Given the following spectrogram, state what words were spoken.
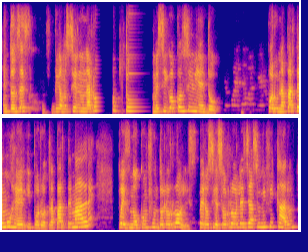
Entonces, digamos, si en una ruptura me sigo concibiendo por una parte mujer y por otra parte madre, pues no confundo los roles, pero si esos roles ya se unificaron,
